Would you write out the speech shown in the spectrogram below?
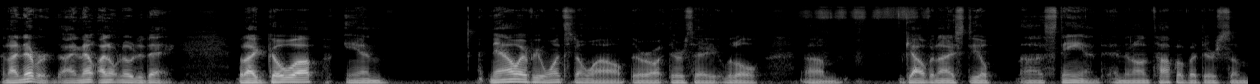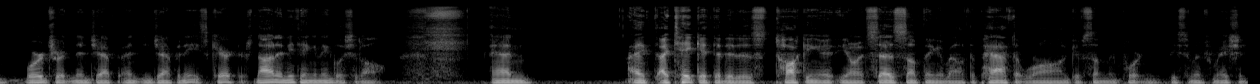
And I never, I know, I don't know today, but I go up, and now every once in a while there are there's a little um, galvanized steel uh, stand, and then on top of it there's some words written in, Jap- in Japanese characters, not anything in English at all. And I, I take it that it is talking, you know, it says something about the path that we're on, gives some important piece of information.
